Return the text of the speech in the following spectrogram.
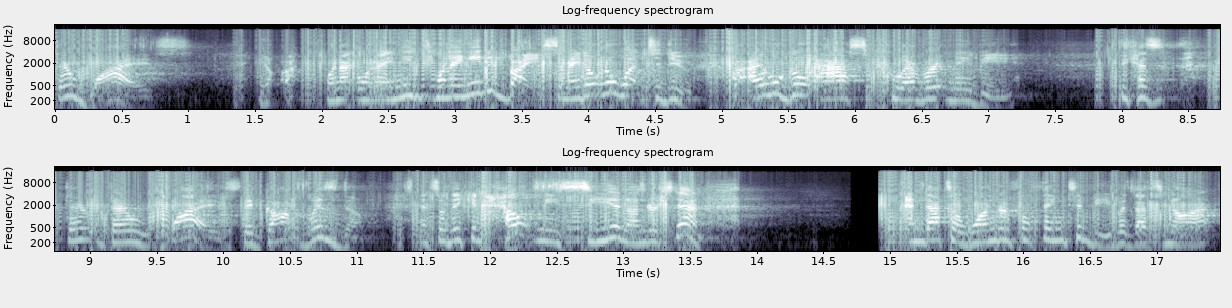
they're wise. You know, when I, when, I need, when I need advice and I don't know what to do, I will go ask whoever it may be. Because they're, they're wise. They've got wisdom. And so they can help me see and understand. And that's a wonderful thing to be, but that's not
